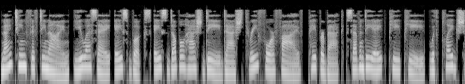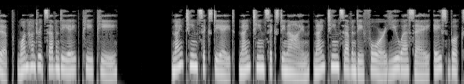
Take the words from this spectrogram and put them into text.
1959, USA, Ace Books Ace double hash D dash three four five, paperback 78 pp. with Plague Ship 178 pp. 1968, 1969, 1974 USA, Ace Books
